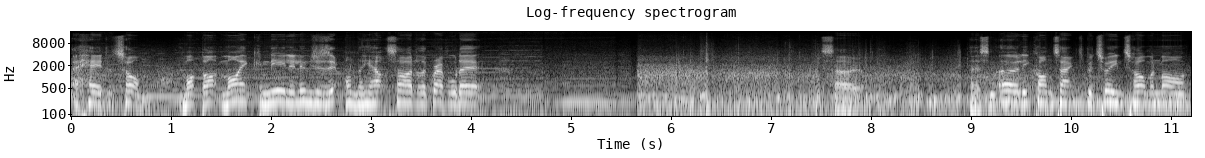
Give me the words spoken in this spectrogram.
ahead of Tom. But Mike nearly loses it on the outside of the gravel there. So there's some early contact between Tom and Mark.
